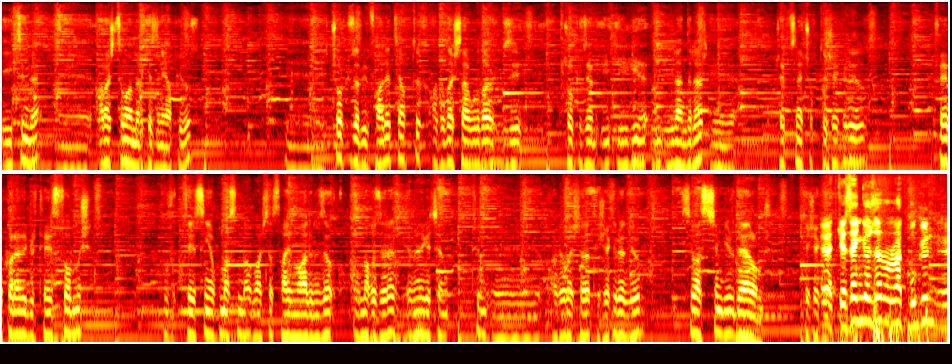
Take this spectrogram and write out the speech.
Eğitim ve e, Araştırma Merkezi'ne yapıyoruz. E, Çok güzel bir faaliyet yaptık. Arkadaşlar burada bizi çok güzel il- ilgi, ilgilendiler. Hepsine çok teşekkür ediyoruz. Fevkalade bir tesis olmuş. Bu tesisin yapılmasında başta Sayın Valimize olmak üzere emeğe geçen tüm e, arkadaşlara teşekkür ediyorum. Sivas için bir değer olmuş. Teşekkür Evet, Gezen Gözler olarak bugün e,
